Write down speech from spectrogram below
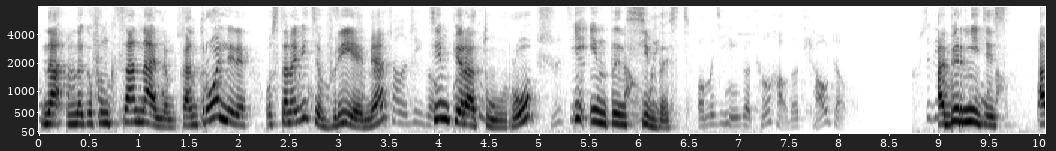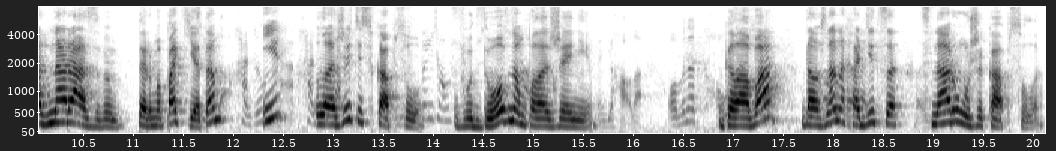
На многофункциональном контроллере установите время, температуру и интенсивность. Обернитесь одноразовым термопакетом и ложитесь в капсулу в удобном положении. Голова должна находиться снаружи капсулы.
